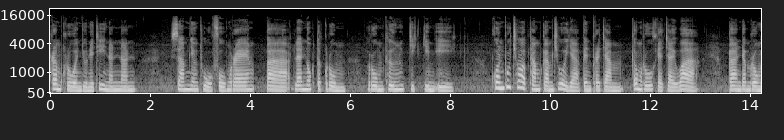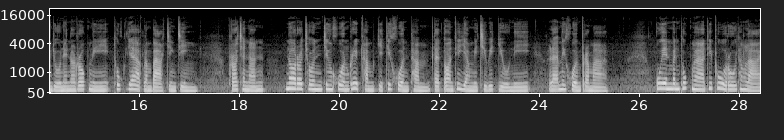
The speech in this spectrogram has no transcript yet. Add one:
คร่ำครวญอยู่ในที่นั้นๆ ซ้ำยังถูกฝูงแร้งกาและนกตะกรุม รุมถึงจิกกินอีก คนผู้ชอบทำกรรมชั่วอย่าเป็นประจำ ต้องรู้แก่ใจว่า การดำรงอยู่ในนรกนี้ทุกยากลำบากจริง ๆ เพราะฉะนั้น นรชนจึงควรรีบทำกิจที่ควรทำแต่ตอนที่ยังมีชีวิตอยู่นี้ และไม่ควรประมาทเกวียนบรรทุกงาที่ผู้รู้ทั้งหลาย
